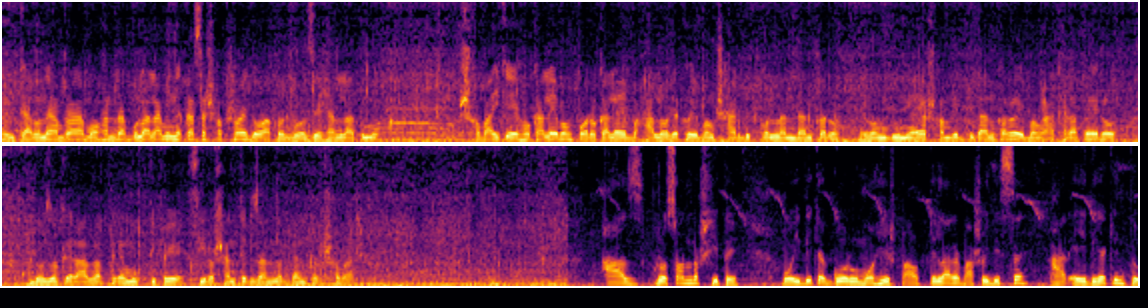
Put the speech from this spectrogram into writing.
ওই কারণে আমরা মহান রাব্বুল আলমিনের কাছে সবসময় দোয়া করব যে আল্লাহ, তুমি সবাইকে এহকালে এবং পরকালে ভালো রেখো এবং সার্বিক কল্যাণ দান করো এবং দুনিয়ায় সমৃদ্ধি দান করো এবং আখেরাতেরও দোজকের আজাব থেকে মুক্তি পেয়ে চিরশান্তির জান্নাত দান করো সবার। আজ প্রচণ্ড শীতে ওইদিকে গরু মহিষ পাওয়ার টিলারে বাসুই দিচ্ছে, আর এইদিকে কিন্তু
